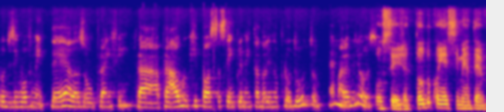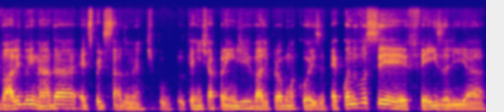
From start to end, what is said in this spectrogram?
o desenvolvimento delas ou para, enfim, para algo que possa ser implementado ali no produto, é maravilhoso. Ou seja, todo conhecimento é válido e nada é desperdiçado, né? Tipo, o que a gente aprende vale para alguma coisa. É quando você fez ali a,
